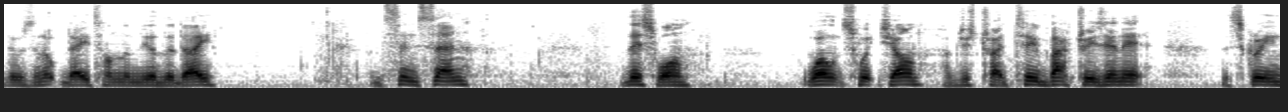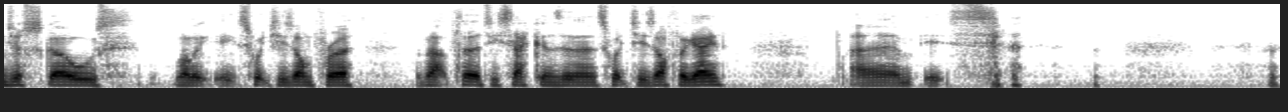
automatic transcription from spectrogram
there was an update on them the other day and since then This one won't switch on. I've just tried two batteries in it. The screen just goes, well, it, it switches on for a, about 30 seconds and then switches off again. Um, it's,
